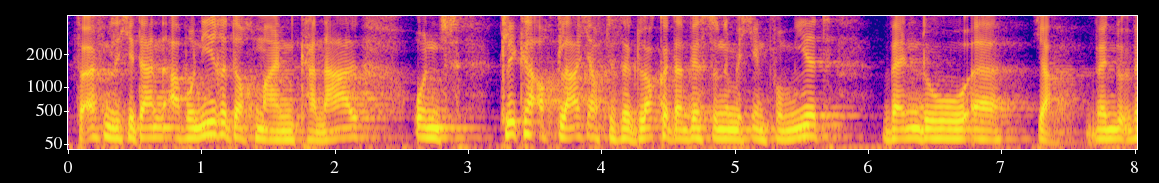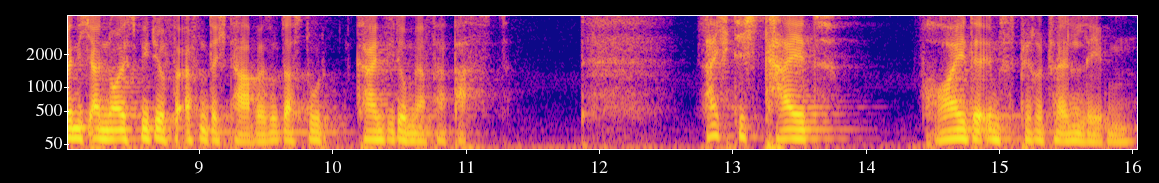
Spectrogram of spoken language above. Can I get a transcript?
veröffentliche, dann abonniere doch meinen Kanal und klicke auch gleich auf diese Glocke, dann wirst du nämlich informiert, wenn, du, äh, ja, wenn, du, wenn ich ein neues Video veröffentlicht habe, sodass du kein Video mehr verpasst. Leichtigkeit, Freude im spirituellen Leben.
